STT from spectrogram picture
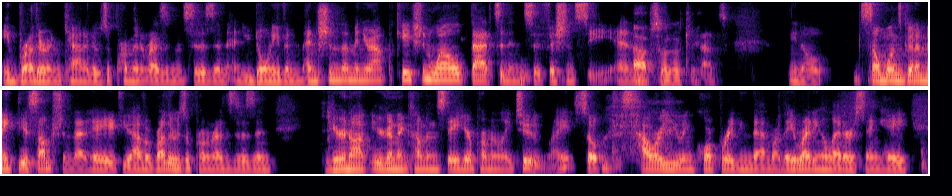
a brother in Canada who's a permanent resident citizen and you don't even mention them in your application, well, that's an insufficiency. And Absolutely. that's, you know, someone's going to make the assumption that, hey, if you have a brother who's a permanent resident citizen, you're not, you're going to come and stay here permanently too, right? So how are you incorporating them? Are they writing a letter saying, hey, you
